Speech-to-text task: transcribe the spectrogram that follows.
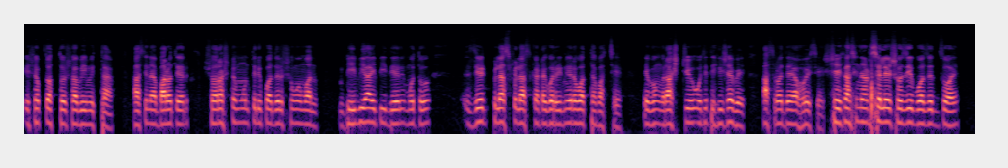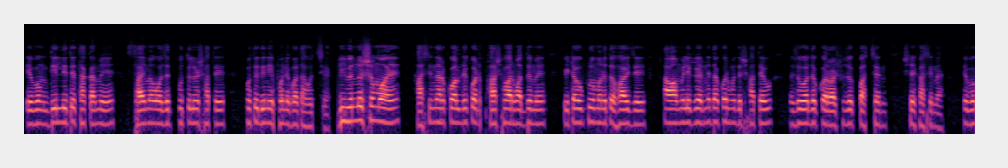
এসব তথ্য সবই মিথ্যা। হাসিনা ভারতের স্বরাষ্ট্রমন্ত্রী পদের সমমান ভিভিআইপিদের মতো জেড প্লাস প্লাস ক্যাটাগরির নিরাপত্তা পাচ্ছে এবং রাষ্ট্রীয় অতিথি হিসেবে আশ্রয় দেওয়া হয়েছে। শেখ হাসিনার ছেলে সজীব ওয়াজেদ জয় এবং দিল্লিতে থাকা মেয়ে সাইমা ওয়াজেদ পুতুলের সাথে প্রতিদিনই ফোনে কথা হচ্ছে। বিভিন্ন সময়ে হাসিনার কল রেকর্ড ফাঁস হওয়ার মাধ্যমে এটাও প্রমাণিত হয় যে আওয়ামী লীগের নেতাকর্মীদের সাথেও যোগাযোগ করার সুযোগ পাচ্ছেন শেখ হাসিনা এবং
